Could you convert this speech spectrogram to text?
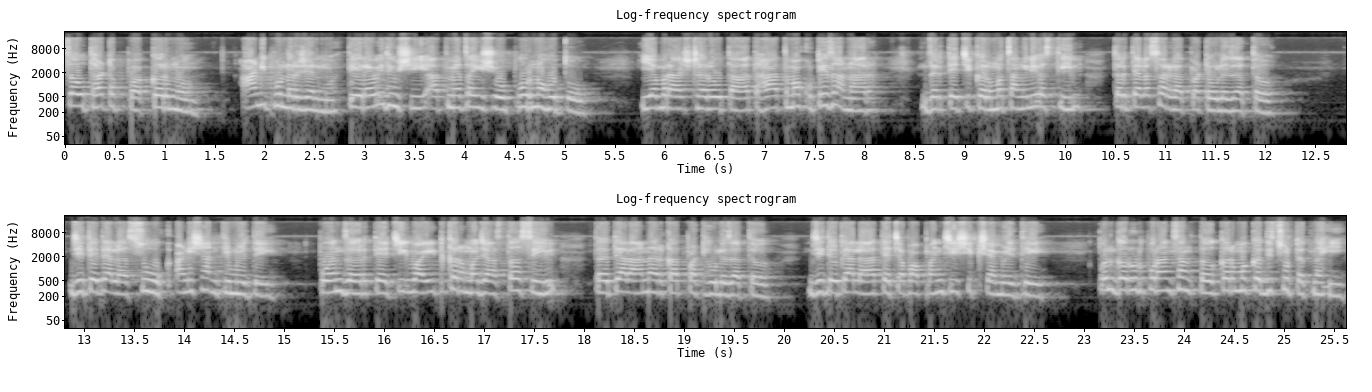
चौथा टप्पा कर्म आणि पुनर्जन्म. तेराव्या दिवशी आत्म्याचा हिशोब पूर्ण होतो. यमराज ठरवतात हा आत्मा कुठे जाणार? जर त्याची कर्म चांगली असतील तर त्याला स्वर्गात पाठवलं जातं. जिथे त्याला सुख आणि शांती मिळते. पण जर त्याची वाईट कर्म जास्त असेल तर त्याला नरकात पाठवलं जातं जिथे त्याला त्याच्या पापांची शिक्षा मिळते. पण गरुड पुराण सांगतं कर्म कधीच सुटत नाही.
